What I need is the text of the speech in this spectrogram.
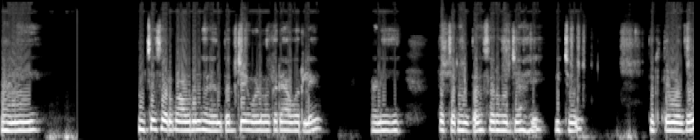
आणि तुमचं सर्व आवरून झाल्यानंतर जेवण वगैरे आवरले. आणि त्याच्यानंतर सर्व जे आहे किचन तर ते माझं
